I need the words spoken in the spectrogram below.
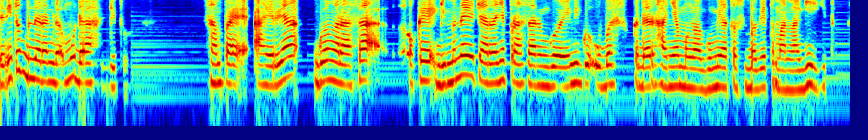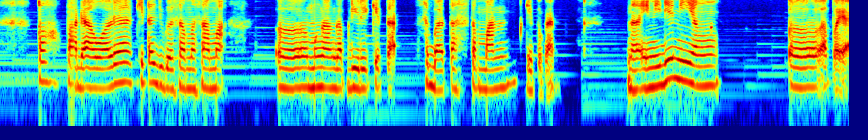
dan itu beneran gak mudah gitu. Sampai akhirnya gue ngerasa oke gimana ya caranya perasaan gue ini gue ubah sekedar hanya mengagumi atau sebagai teman lagi gitu. Toh pada awalnya kita juga sama-sama eh, menganggap diri kita sebatas teman gitu kan. Nah ini dia nih yang eh, apa ya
